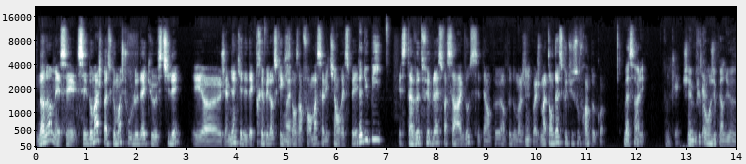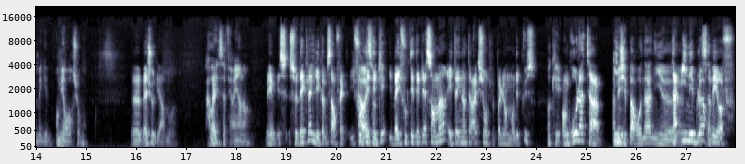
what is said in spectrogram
Non, non, mais c'est dommage parce que moi, je trouve le deck stylé. Et euh, j'aime bien qu'il y ait des decks très véloces qui existent dans un format, ça les tient en respect. Dadupi Et cet aveu de faiblesse face à Ragdos, c'était un peu, un peu dommage. Donc, mm. ouais, je m'attendais à ce que tu souffres un peu, quoi. Bah, ça allait. Ok. Je sais même plus comment j'ai perdu euh, ma game. En mirror, sûrement. Euh, bah, je garde, moi. Ah ouais, ça fait rien, là. Mais ce deck-là, il est comme ça, en fait. Il faut ah que ouais, bah, il faut que tu aies tes pièces en main et tu as une interaction. Tu peux pas lui en demander plus. Ok. En gros, là, tu as. Ah, mais j'ai pas Rona ni. Euh, t'as Enabler Payoff.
